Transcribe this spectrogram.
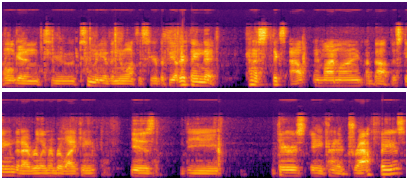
I won't get into too many of the nuances here, but the other thing that kind of sticks out in my mind about this game that I really remember liking is the there's a kind of draft phase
